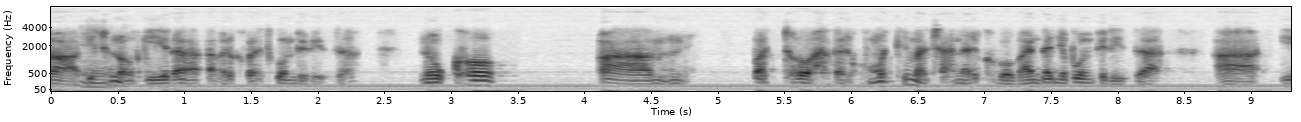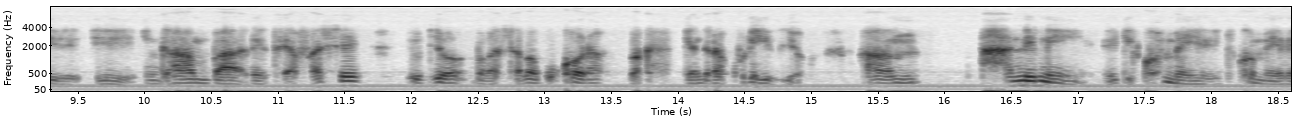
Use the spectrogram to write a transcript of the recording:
ah, icyo nobwira abariko baratwumviriza ni uko batohagarika umutima cyane ariko bobandanye bumviriza ah, ingamba leta yafashe ibyo babasaba gukora bakagendera kuri ibyo. Um, ahanini igikomeye igikomeye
